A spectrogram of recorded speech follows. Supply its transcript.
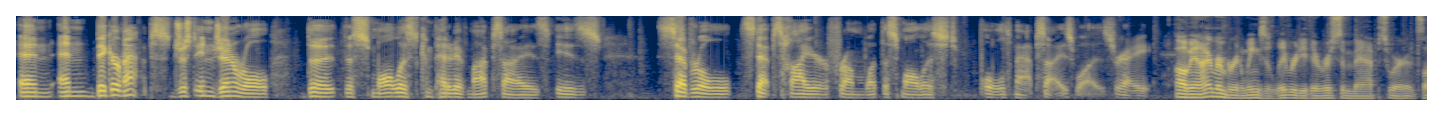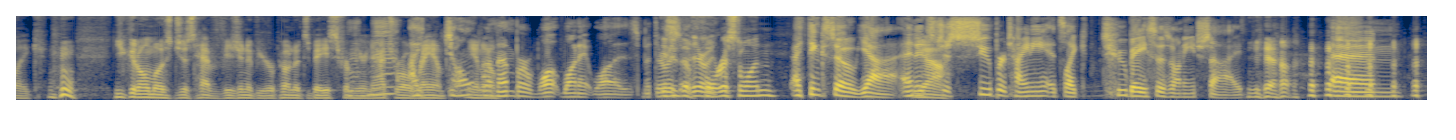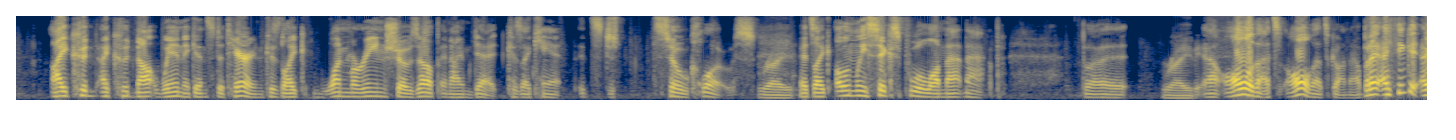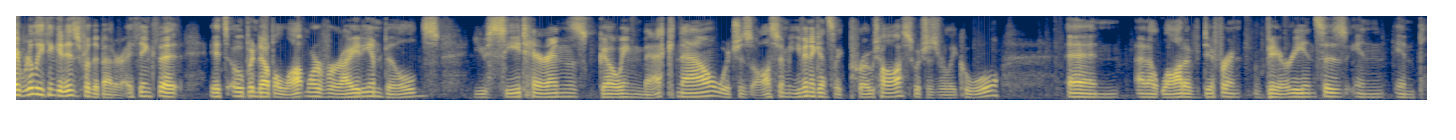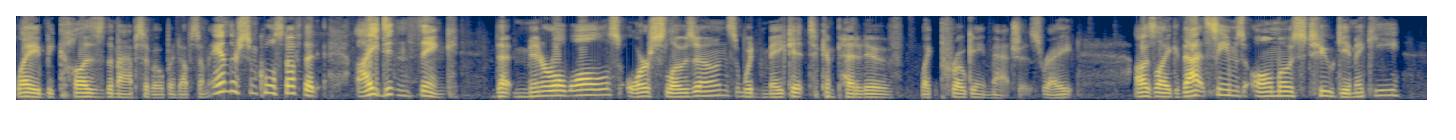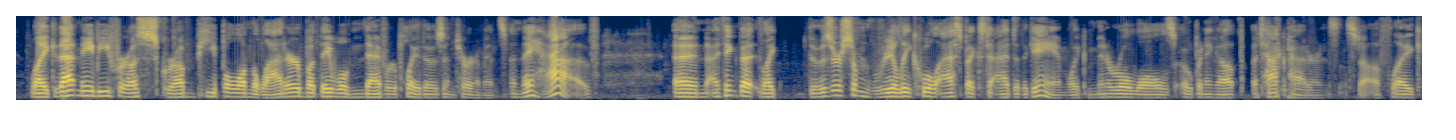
and and bigger maps. Just in general, the the smallest competitive map size is several steps higher from what the smallest old map size was, right? Oh man, I remember in Wings of Liberty there were some maps where it's like you could almost just have vision of your opponent's base from your Mhm. natural I ramp. I don't you know? remember what one it was, but there Is was it the there, forest one? I think so, yeah. And it's Yeah. just super tiny. It's like two bases on each side. Yeah. And I could I could not win against a Terran because like one Marine shows up and I'm dead because I can't. It's just so close. right. It's like only six pool on that map, but Right. all of that's all of that's gone now. But I, I think it, I really think it is for the better. I think that it's opened up a lot more variety in builds. You see Terrans going mech now, which is awesome, even against like Protoss, which is really cool. and and a lot of different variances in in play because the maps have opened up some and there's some cool stuff that i didn't think that mineral walls or slow zones would make it to competitive like pro game matches right i was like that seems almost too gimmicky like that may be for us scrub people on the ladder but they will never play those in tournaments and they have and i think that like those are some really cool aspects to add to the game, like mineral walls opening up attack patterns and stuff. Like,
